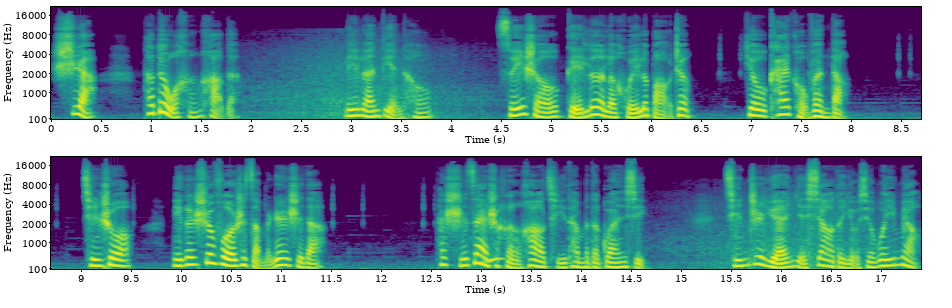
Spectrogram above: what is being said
是啊，他对我很好的。林鸾点头，随手给乐乐回了保证，又开口问道：“秦叔。”你跟师傅是怎么认识的？他实在是很好奇他们的关系。秦志远也笑得有些微妙。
